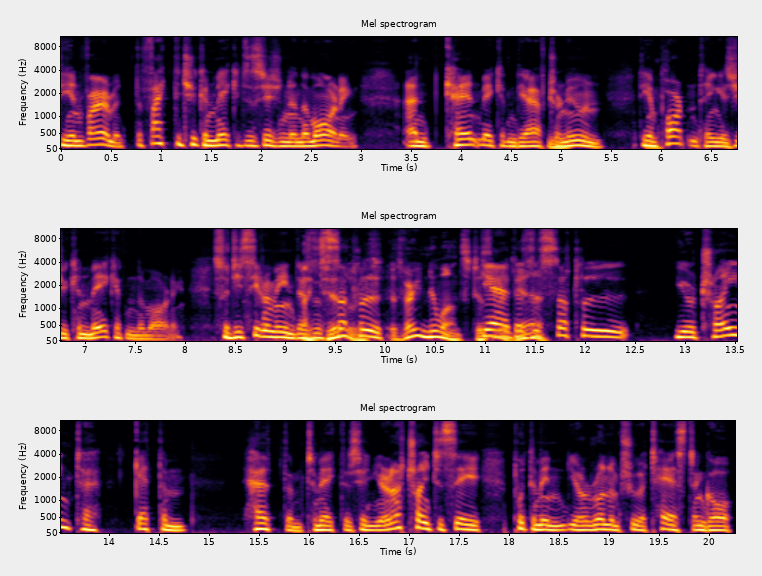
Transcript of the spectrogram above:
the environment, the fact that you can make a decision in the morning and can't make it in the afternoon. The important thing is you can make it in the morning. So do you see what I mean? There's I a do. subtle It's, very nuanced, isn't yeah, it? there's a subtle. You're trying to get them, help them to make the decision. You're not trying to say put them in. You know, run them through a test and go,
